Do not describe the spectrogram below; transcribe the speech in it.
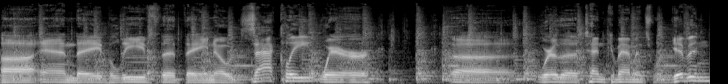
Uh, and they believe that they know exactly where uh, where the Ten Commandments were given,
